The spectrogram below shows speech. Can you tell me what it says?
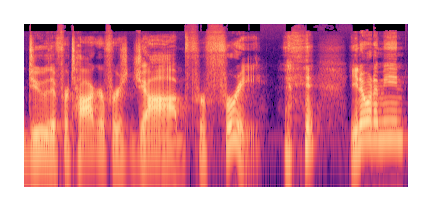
do the photographer's job for free. you know what I mean?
